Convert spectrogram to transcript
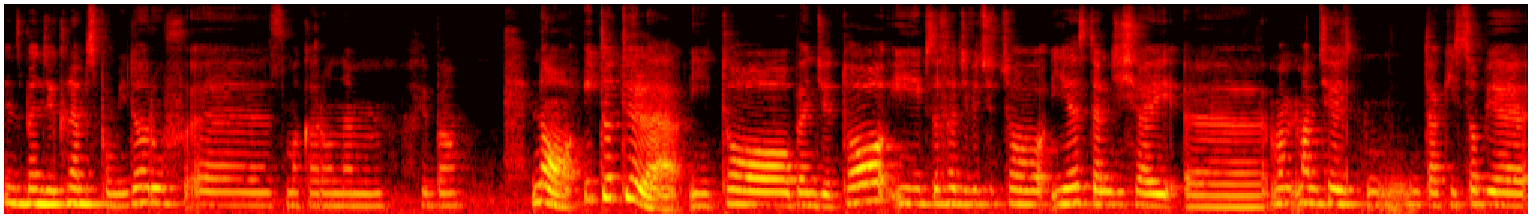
Więc będzie krem z pomidorów e, z makaronem chyba. No i to tyle. I to będzie to. I w zasadzie wiecie co, jestem dzisiaj, mam, mam dzisiaj taki sobie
